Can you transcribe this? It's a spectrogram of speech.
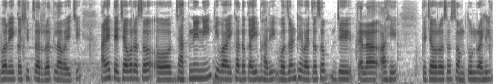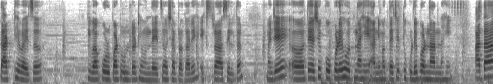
वर एक अशी चर्रत लावायची आणि त्याच्यावर असं झाकणीनी झाकणीने किंवा एखादं काही भारी वजन ठेवायचं असं जे त्याला आहे त्याच्यावर असं समतोल राहील ताट ठेवायचं किंवा कोळपाट उलटं ठेवून द्यायचं अशा प्रकारे एक्स्ट्रा असेल तर. म्हणजे ते असे कोकडे होत नाही आणि मग त्याचे तुकडे पडणार नाही. आता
